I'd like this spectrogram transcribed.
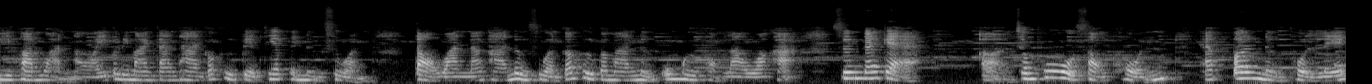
มีความหวานน้อย ปริมาณการทานก็คือเปรียบเทียบเป็น 1 ส่วนต่อวันนะคะ 1 ส่วนก็คือประมาณ 1 อุ้งมือของเราอะค่ะ ซึ่งได้แก่ชมพู่ 2 ผล แอปเปิล1ผลเล็ก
